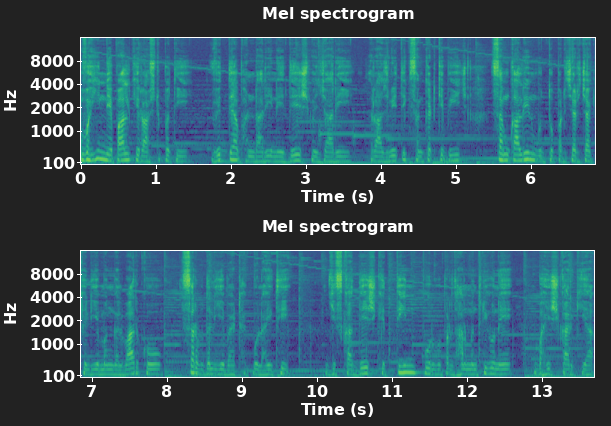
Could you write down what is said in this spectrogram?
वहीं नेपाल के राष्ट्रपति विद्या भंडारी ने देश में जारी राजनीतिक संकट के बीच समकालीन मुद्दों पर चर्चा के लिए मंगलवार को सर्वदलीय बैठक बुलाई थी। जिसका देश के तीन पूर्व प्रधानमंत्रियों ने बहिष्कार किया।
